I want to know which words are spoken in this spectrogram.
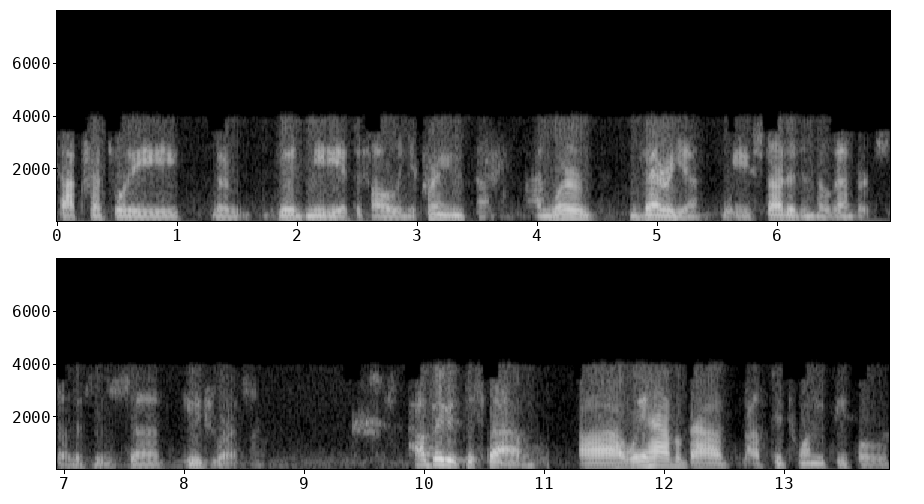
top trustworthy, the good media to follow in Ukraine, and we're very young. We started in November, so this is uh, huge for us. How big is the staff? Uh, we have about up to 20 people.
